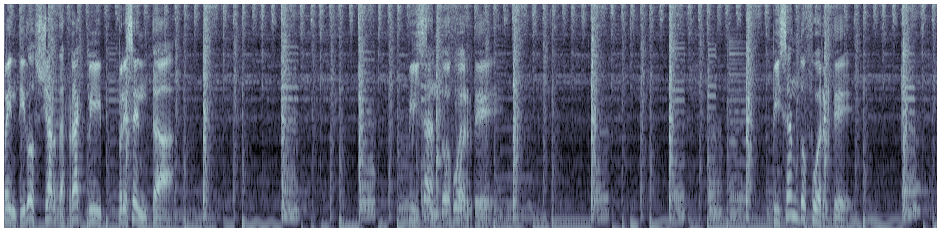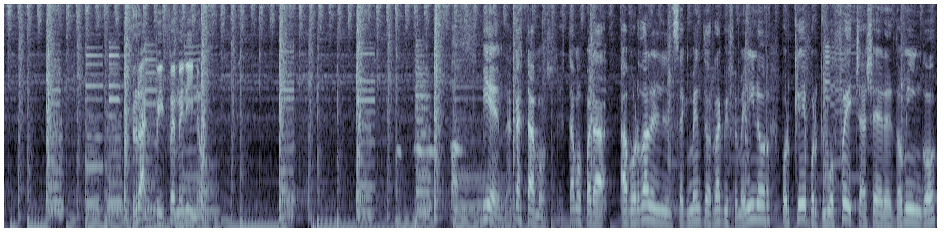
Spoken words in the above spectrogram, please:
22 Yardas Rugby presenta Pisando Fuerte. Pisando Fuerte. Rugby femenino. Bien, acá estamos. Estamos para abordar el segmento de rugby femenino. ¿Por qué? Porque hubo fecha ayer, el domingo.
